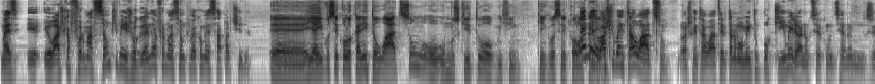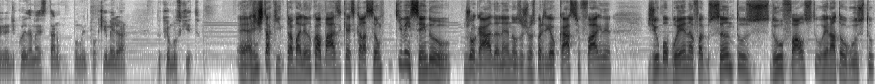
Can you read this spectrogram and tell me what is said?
Mas eu, eu, acho que a formação que vem jogando é a formação que vai começar a partida. É, e aí você colocaria então o Adson ou o Mosquito, ou enfim, quem que você coloca? É, né, eu acho que vai entrar o Adson. Eu acho que vai entrar o Adson, ele tá no momento um pouquinho melhor, não que seja como disse, não, não seja grande coisa, mas tá no momento um pouquinho melhor do que o Mosquito. É, a gente está aqui trabalhando com a base que é a escalação que vem sendo jogada né, nas últimas partidas. É o Cássio Fagner, Gil Bobuena, Fábio Santos, Du Fausto, Renato Augusto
